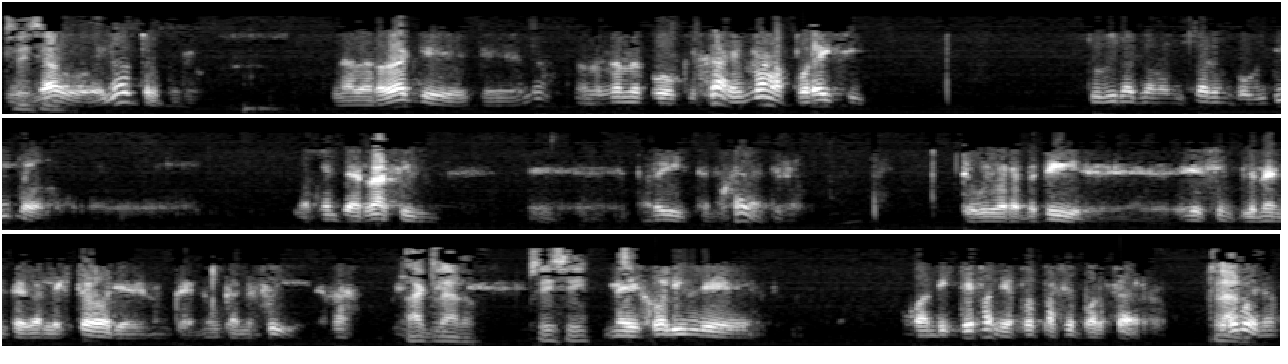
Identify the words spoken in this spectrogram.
de un lado o del otro, pero la verdad que, no, no, me puedo quejar, es más, por ahí si tuviera que analizar un poquitito, eh, la gente de Racing, eh, por ahí está enojada, pero te vuelvo a repetir, eh, es simplemente ver la historia, nunca, nunca me fui. ¿verdad? Está claro, sí, sí. Me dejó libre Juan Di Stefan y después pasé por Ferro. Claro, Pero bueno,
